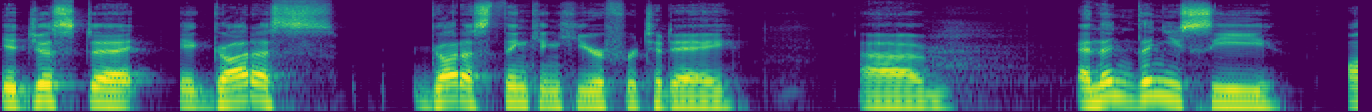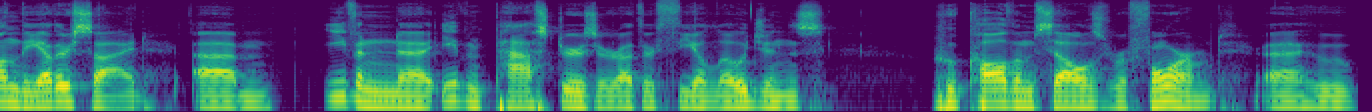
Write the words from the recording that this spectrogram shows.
it just uh, it got us got us thinking here for today, um, and then then you see on the other side, um, even uh, even pastors or other theologians who call themselves reformed, uh, who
